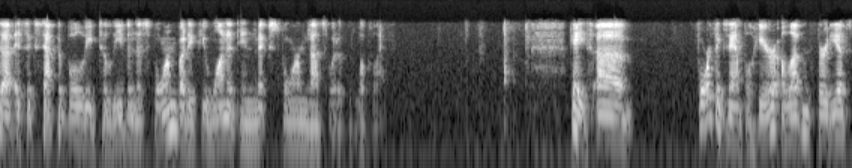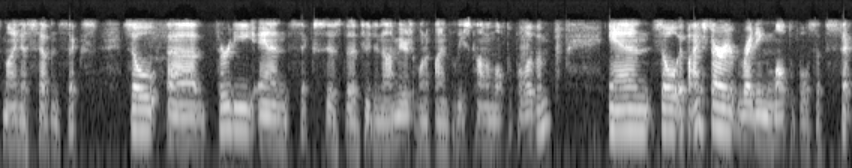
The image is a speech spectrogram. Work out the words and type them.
uh, it's acceptable to leave in this form, but if you want it in mixed form, that's what it would look like. Okay, uh, fourth example here, 11 30ths minus 7 6. So uh, 30 and 6 is the two denominators. We want to find the least common multiple of them. And so if I start writing multiples of 6,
